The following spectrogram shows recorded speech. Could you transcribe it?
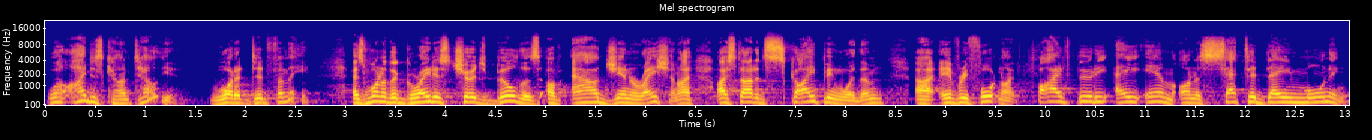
Well, I just can't tell you what it did for me. As one of the greatest church builders of our generation, I, I started Skyping with him uh, every fortnight, 5.30 a.m. on a Saturday morning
